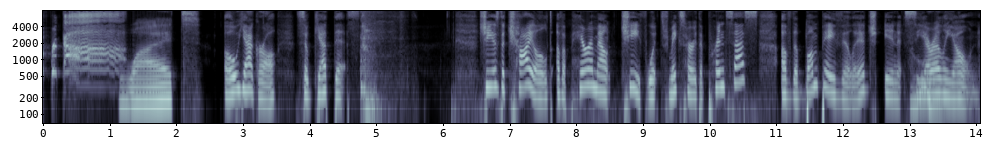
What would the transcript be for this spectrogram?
Africa. What? Oh, yeah, girl. So get this. She is the child of a paramount chief, which makes her the princess of the Bumpé village in Sierra Leone.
